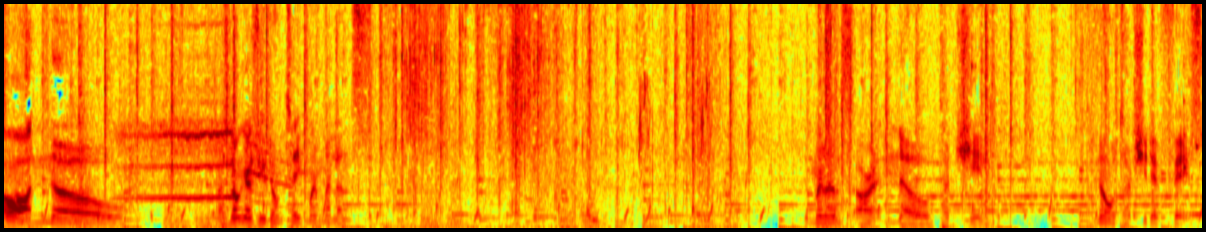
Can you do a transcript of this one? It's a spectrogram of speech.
Oh no. As long as you don't take my melons. The melons are no touchy. No touchy their face.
